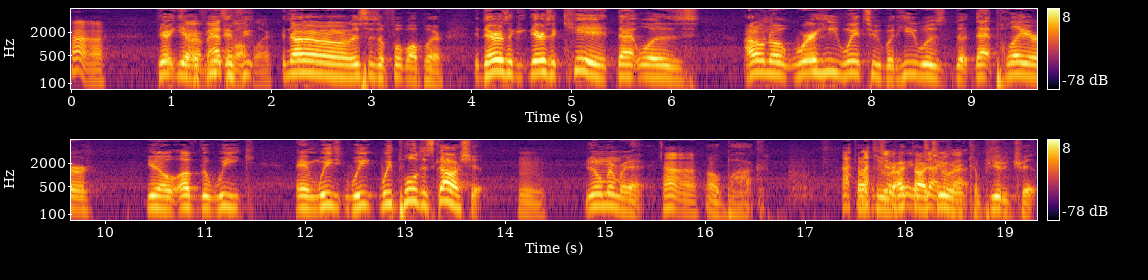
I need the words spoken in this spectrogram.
Huh. There, yeah, Or a if you- basketball if you, player. No, no, no, no. This is a football player. There's a there's a kid that was I don't know where he went to, but he was the, that player, you know, of the week, and we we we pulled his scholarship. Hmm. You don't remember that? Uh-uh. Oh, Bach. I thought you, sure were, I thought you were a computer trip.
